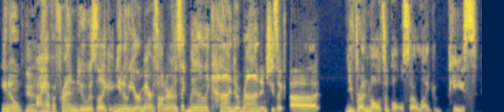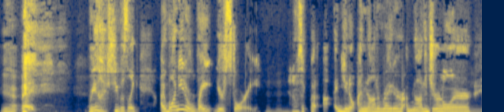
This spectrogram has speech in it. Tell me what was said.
you know, yeah. I have a friend who was like, you know, you're a marathoner. I was like, well, I kind of run. And she's like, uh, you've run multiple, so like peace. Yeah. But really, she was like, I want you to write your story. Mm-hmm. And I was like, but I, you know, I'm not a writer. I'm not a journaler. Mm-hmm.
